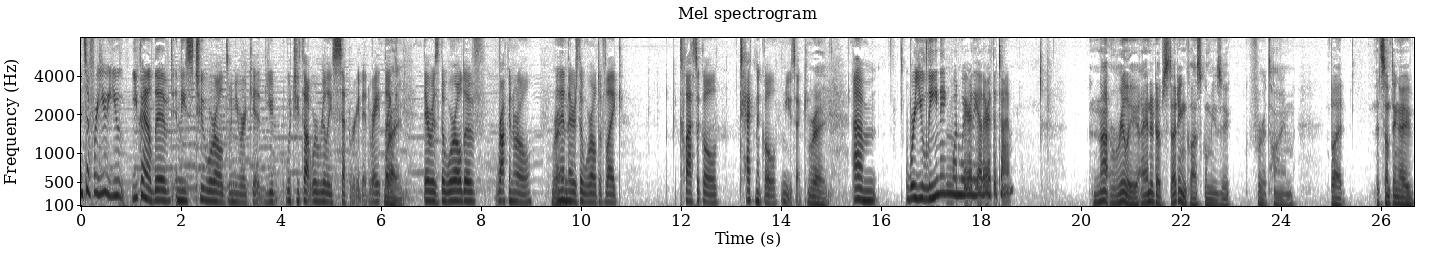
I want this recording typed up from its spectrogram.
And so for you, you you kind of lived in these two worlds when you were a kid. You which you thought were really separated, right? Like right, there was the world of rock and roll, right. and then there's the world of like classical, technical music. right. Um, were you leaning one way or the other at the time? Not really. I ended up studying classical music for a time, but it's something I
